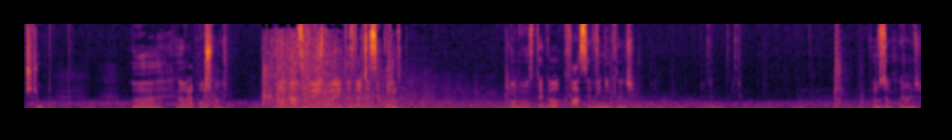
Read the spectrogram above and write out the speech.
Ściu. Ech, Dobra, poszła. To od razu wyjść, bo jeżeli to jest 20 sekund, mogą z tego kwasy wyniknąć. No zamknąłeś.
